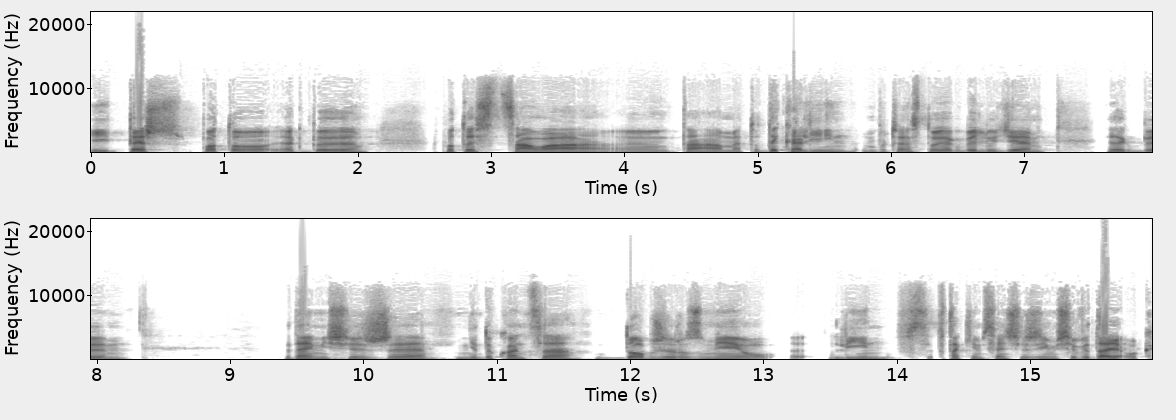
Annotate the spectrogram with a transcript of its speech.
i też po to jakby po to jest cała ta metodyka Lean, bo często jakby ludzie jakby wydaje mi się, że nie do końca dobrze rozumieją e, Lean w, w takim sensie, że im się wydaje, ok,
